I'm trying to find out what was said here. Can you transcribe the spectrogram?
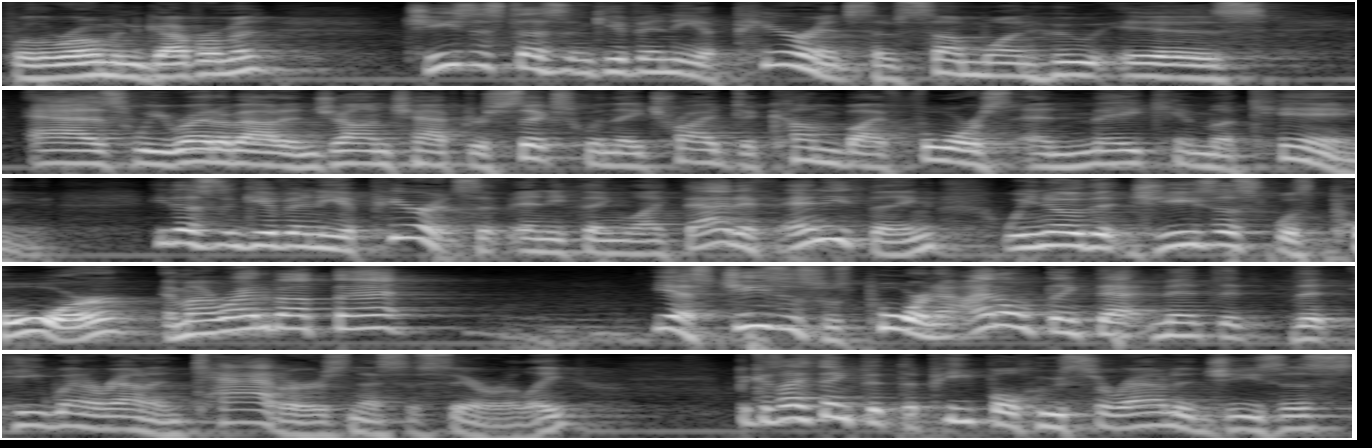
for the Roman government. Jesus doesn't give any appearance of someone who is, as we read about in John chapter 6, when they tried to come by force and make him a king. He doesn't give any appearance of anything like that. If anything, we know that Jesus was poor. Am I right about that? Yes, Jesus was poor. Now, I don't think that meant that, that he went around in tatters necessarily, because I think that the people who surrounded Jesus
